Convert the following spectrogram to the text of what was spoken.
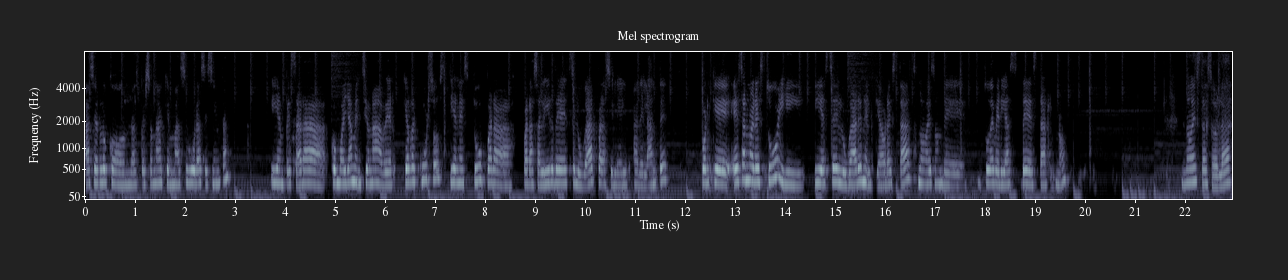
hacerlo con las personas que más seguras se sientan y empezar a, como ella menciona, a ver qué recursos tienes tú para para salir de ese lugar, para salir adelante, porque esa no eres tú y, y, ese lugar en el que ahora estás no es donde tú deberías de estar, ¿no? No estás sola,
